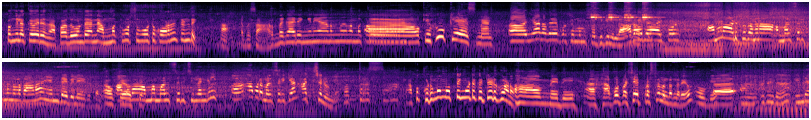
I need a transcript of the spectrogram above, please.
എപ്പെങ്കിലൊക്കെ വരുന്നത്. അപ്പൊ അതുകൊണ്ട് തന്നെ അമ്മയ്ക്ക് കുറച്ച് വോട്ട് കുറഞ്ഞിട്ടുണ്ട്. അപ്പൊ സാറിന്റെ കാര്യം എങ്ങനെയാണെന്ന് നമുക്ക് ഓക്കെ ഹൂ കേസ് മാൻ ഞാൻ അതിനെ കുറിച്ചൊന്നും ശ്രദ്ധിക്കുന്നില്ല. അതായത് ഇപ്പോൾ അമ്മ അടുത്ത തവണ മത്സരിക്കുമെന്നുള്ളതാണ് എന്റെ വിലയിരുത്തൽ. അഥവാ അമ്മ മത്സരിച്ചില്ലെങ്കിൽ അവിടെ മത്സരിക്കാൻ അച്ഛനുണ്ട്. അപ്പൊ കുടുംബം മൊത്തം ഇങ്ങോട്ട് കെട്ടിയെടുക്കുവാണോ? മേബി അപ്പോൾ പക്ഷേ പ്രശ്നം ആ, അതായത് എന്റെ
